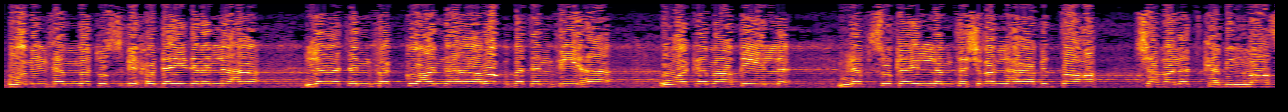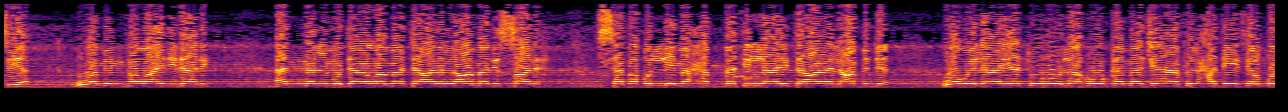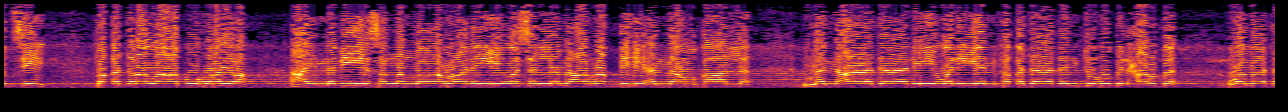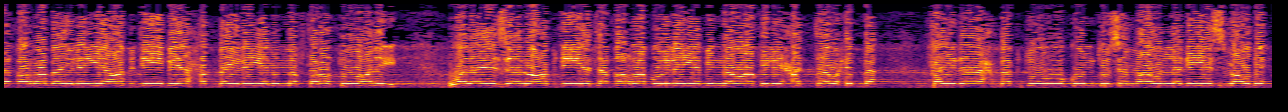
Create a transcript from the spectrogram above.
ومن ثم تصبح ديدنا لها لا تنفك عنها رغبة فيها. وكما قيل نفسك إن لم تشغلها بالطاعة شغلتك بالمعصية. ومن فوائد ذلك أن المداومة على العمل الصالح سبب لمحبة الله تعالى العبد وولايته له كما جاء في الحديث القدسي. فقد روى أبو هريرة عن النبي صلى الله عليه وسلم عن ربه أنه قال من عادى لي وليا فقد آذنته بالحرب وما تقرب إلي عبدي بأحب إلي مما افترضته عليه ولا يزال عبدي يتقرب إلي بالنوافل حتى أحبه فإذا أحببته كنت سمعه الذي يسمع به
